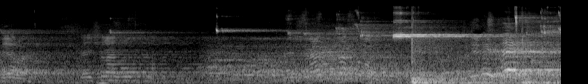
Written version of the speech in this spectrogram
Deixa lá. Deixa lá. Deixa lá.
